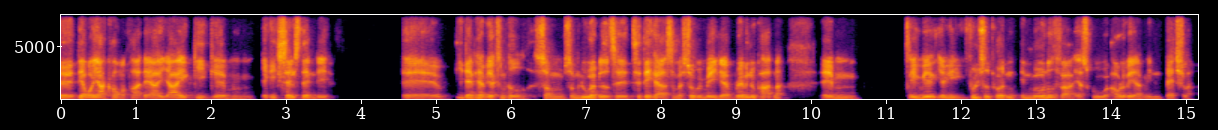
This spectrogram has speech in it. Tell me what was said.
Øh, der, hvor jeg kommer fra, det er, at jeg gik, øh, jeg gik selvstændig øh, i den her virksomhed, som, som nu er blevet til, til det her, som er Sobi Media Revenue Partner. Øh, jeg, jeg gik fuldtid på den en måned før jeg skulle aflevere min bachelor.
